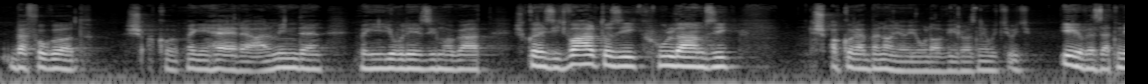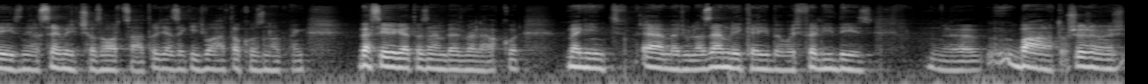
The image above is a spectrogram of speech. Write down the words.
befogad, és akkor megint helyreáll minden, megint jól érzi magát, és akkor ez így változik, hullámzik, és akkor ebben nagyon jól lavírozni, úgy, úgy élvezet nézni a szemét az arcát, hogy ezek így váltakoznak, meg beszélget az ember vele, akkor megint elmerül az emlékeibe, vagy felidéz bánatos, örömös,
